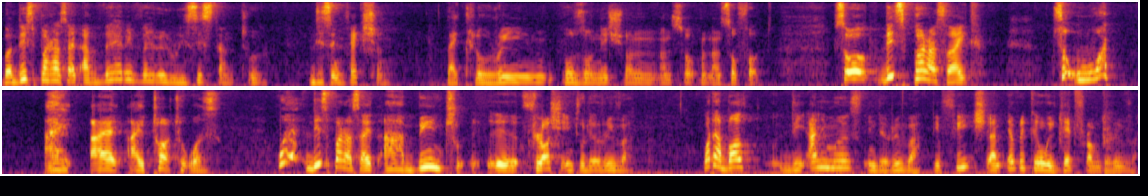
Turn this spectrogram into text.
But these parasites are very, very resistant to disinfection, like chlorine, ozonation, and so on and so forth. So this parasite, so what I, I, I thought was, well, these parasites are being uh, flushed into the river. What about the animals in the river, the fish and everything we get from the river?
